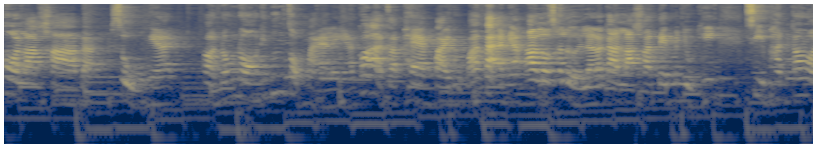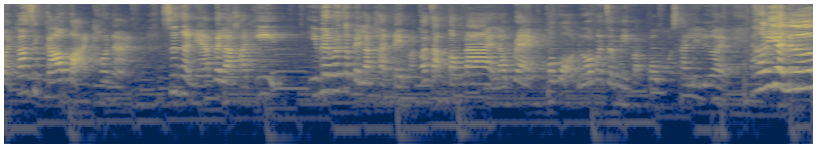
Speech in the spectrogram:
พอราคาแบบสูงเนี้ยเอ่อน้องๆที่เพิ่งจบใหม่อะไรเงี้ยก็อาจจะแพงไปถูกป่ะแต่อันเนี้ยอะเราเฉลยแล้วละกันราคาเต็มมันอยู่ที่ 4,999 บาทเท่านั้น ซึ่งอันเนี้ยเป็นราคาที่ อีเวนต์ว่าจะเป็นราคาเต็มอะก็จับต้องได้ แล้วแบรนด์เขาก็บอกด้วยว่ามันจะมีแบบโปรโมชั่นเรื่อยๆ เฮ้ย อย่าลืม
